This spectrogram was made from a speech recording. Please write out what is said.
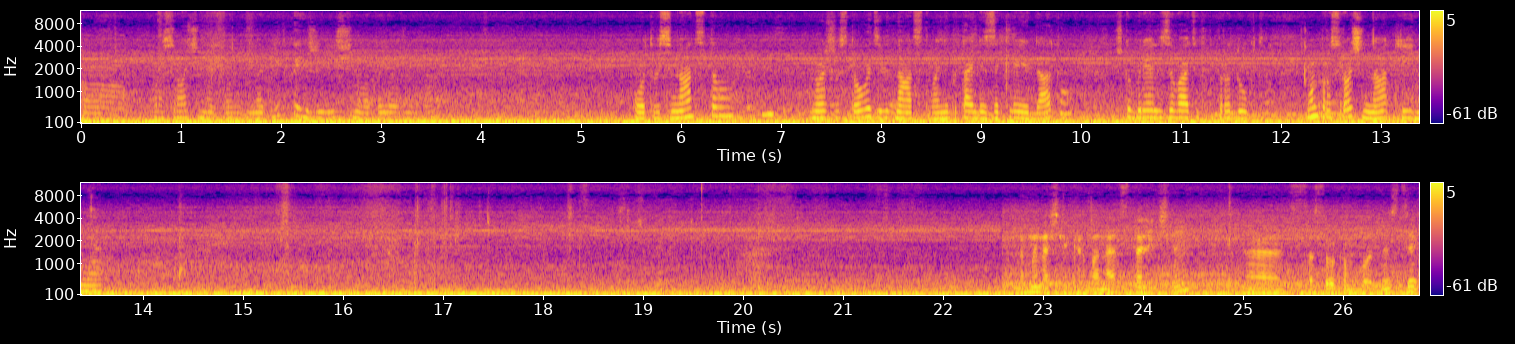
э, просроченного напитка ежевичного таежного от 18.06.19. Они пытались заклеить дату, чтобы реализовать этот продукт. Он просрочен на три дня. Мы нашли карбонат столичный э, со сроком годности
